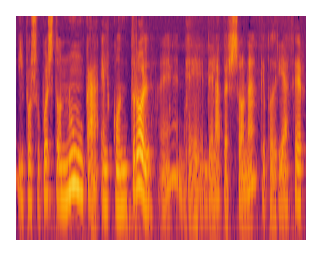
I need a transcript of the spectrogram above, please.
y, por supuesto, nunca el control ¿eh? de, de la persona, que podría hacer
